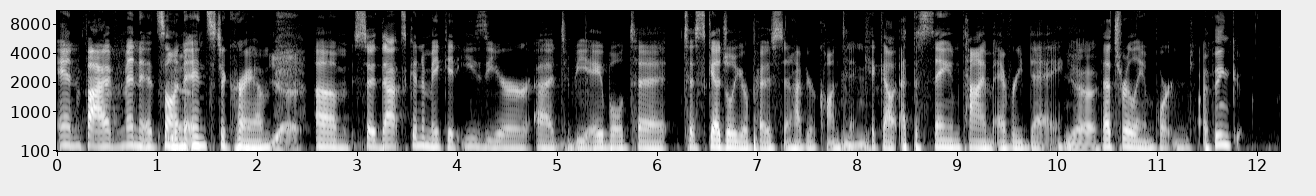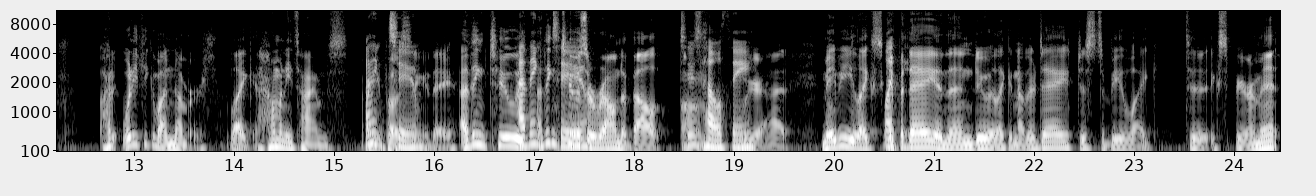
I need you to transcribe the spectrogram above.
in five minutes on Yeah. Instagram. Yeah. Um, so that's going to make it easier uh, to be able to to schedule your posts and have your content kick out at the same time every day. Mm-hmm. Yeah. That's really important. I think. Do- what do you think about numbers? Like, how many times are you think two. posting a day? I think two. I think, I think think, two is around about. Two's um, healthy. Where you're at. Maybe like skip Like- a day and then do it like another day, just to be like to experiment.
